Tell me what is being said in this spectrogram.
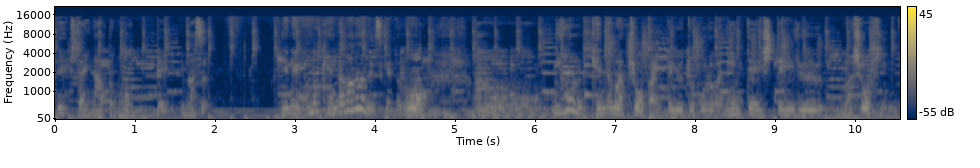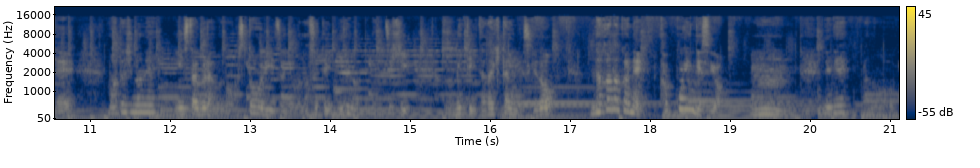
ね、したいなと思っています。でねこのけん玉なんですけどもあの日本けん玉協会というところが認定している、まあ、商品で、まあ、私のねインスタグラムのストーリーズにも載せているのでね是非見ていただきたいんですけどなかなかねかっこいいんですよ。うん、でねあの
